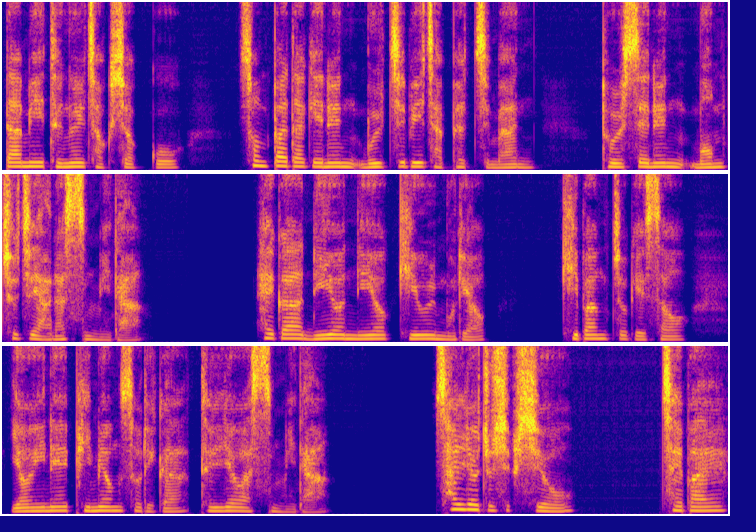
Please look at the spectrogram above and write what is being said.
땀이 등을 적셨고 손바닥에는 물집이 잡혔지만 돌쇠는 멈추지 않았습니다. 해가 뉘엿뉘엿 기울 무렵 기방 쪽에서 여인의 비명소리가 들려왔습니다. 살려주십시오. 제발.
